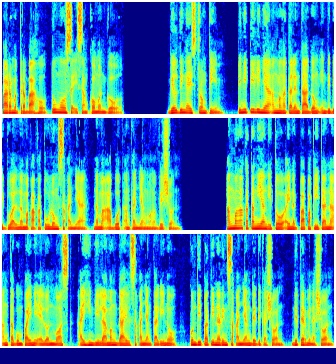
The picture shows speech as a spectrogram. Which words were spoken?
para magtrabaho tungo sa isang common goal. Building a strong team, pinipili niya ang mga talentadong individual na makakatulong sa kanya na maabot ang kanyang mga vision. Ang mga katangiang ito ay nagpapakita na ang tagumpay ni Elon Musk ay hindi lamang dahil sa kanyang talino, kundi pati na rin sa kanyang dedikasyon, determinasyon,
